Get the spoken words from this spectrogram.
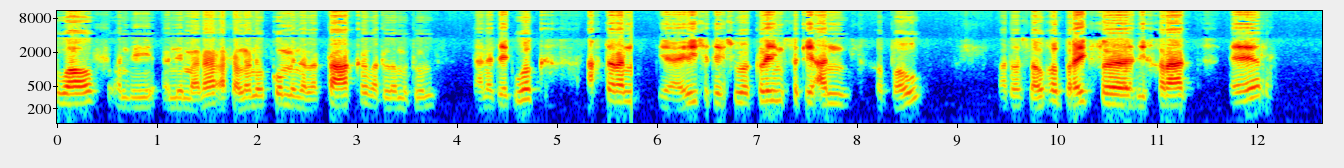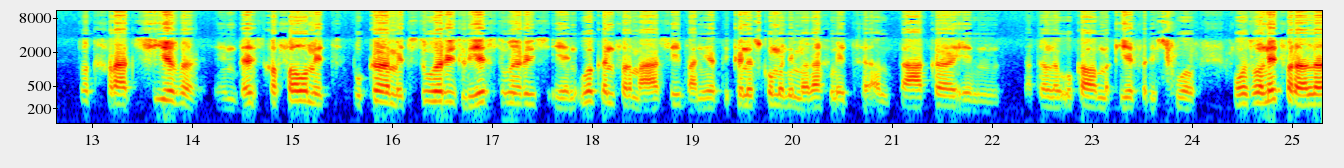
12 in die in die middag. As hulle nou kom en hulle take wat hulle moet doen dan het ek ook agteraan die huis het ek so 'n klein stukkie aangebou wat ons nou gebruik vir die graad R tot graad 7 en dit is gevul met boeke met stories, leesstories en ook inligting wanneer die kinders kom in die middag met um, take en dat hulle ook al 'n keer vir die skool Ons wil net vir hulle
